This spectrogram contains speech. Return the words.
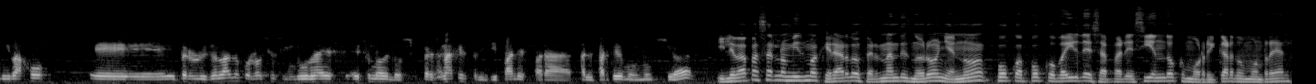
ni bajó. Eh, pero Luis Donaldo Colosio sin duda es, es uno de los personajes principales para, para, el Partido Movimiento Ciudadano. Y le va a pasar lo mismo a Gerardo Fernández Noroña, ¿no? Poco a poco va a ir desapareciendo como Ricardo Monreal.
